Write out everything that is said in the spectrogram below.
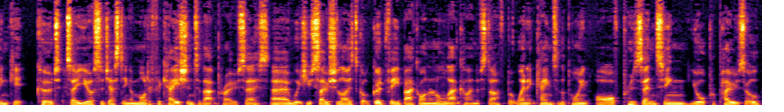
think it could. So you're suggesting a modification to that process, uh, which you socialized, got good feedback on, and all that kind of stuff. But when it came to the point of presenting your proposal,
